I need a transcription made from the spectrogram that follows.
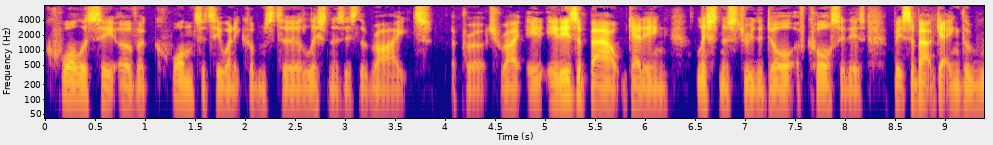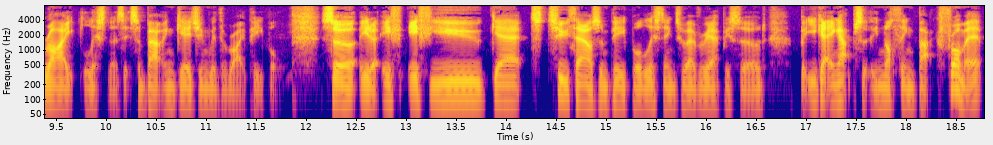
quality over quantity when it comes to listeners is the right approach, right? It, it is about getting listeners through the door. Of course it is, but it's about getting the right listeners. It's about engaging with the right people. So, you know, if, if you get 2000 people listening to every episode, but you're getting absolutely nothing back from it,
